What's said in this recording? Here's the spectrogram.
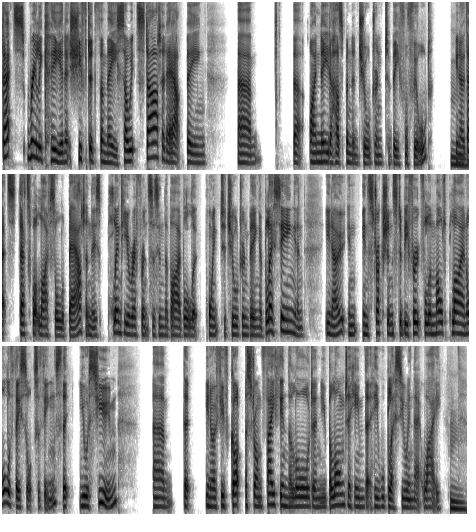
that's really key, and it shifted for me. So it started out being, um, uh, I need a husband and children to be fulfilled. You know, Mm. that's that's what life's all about, and there's plenty of references in the Bible that point to children being a blessing, and you know, in, instructions to be fruitful and multiply, and all of these sorts of things that you assume um, that you know, if you've got a strong faith in the Lord and you belong to Him, that He will bless you in that way. Mm.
